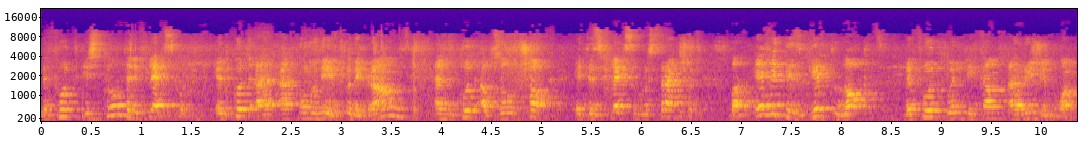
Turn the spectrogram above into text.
The foot is totally flexible. It could uh, accommodate to the ground and could absorb shock. It is flexible structure. But if it is get locked, the foot will become a rigid one.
